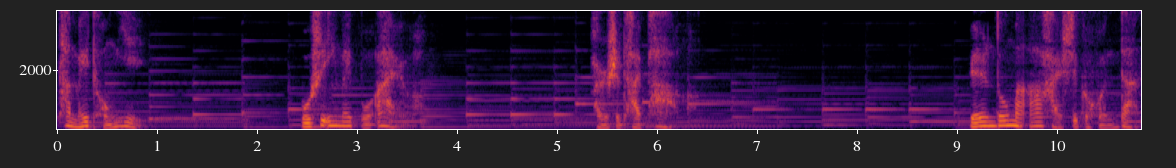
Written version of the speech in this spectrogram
他没同意。不是因为不爱了，而是太怕了。别人都骂阿海是个混蛋，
